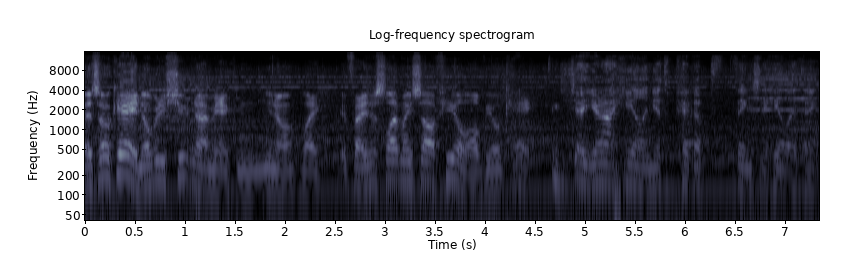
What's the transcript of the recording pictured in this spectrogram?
It's okay. Nobody's shooting at me. I can, you know, like if I just let myself heal, I'll be okay. Yeah, you're not healing. You have to pick up things to heal. I think.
